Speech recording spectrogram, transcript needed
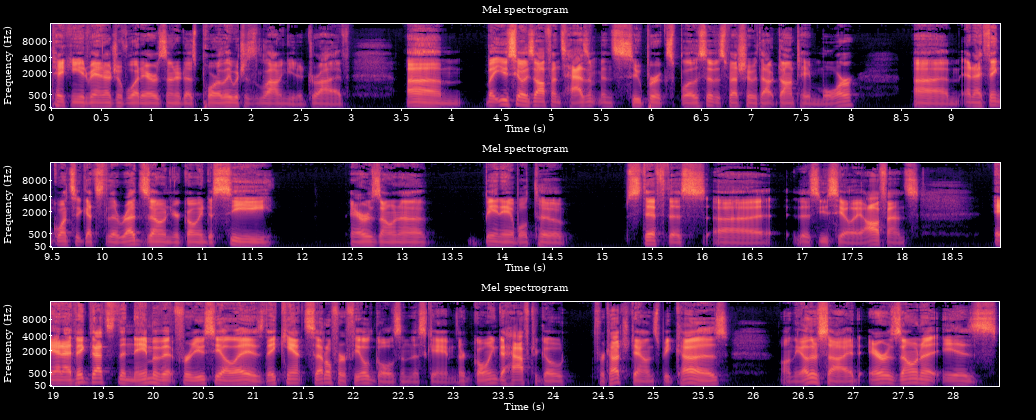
taking advantage of what Arizona does poorly, which is allowing you to drive. Um, but UCLA's offense hasn't been super explosive, especially without Dante Moore. Um, and I think once it gets to the red zone, you're going to see Arizona being able to stiff this uh, this UCLA offense. And I think that's the name of it for UCLA is they can't settle for field goals in this game. They're going to have to go for touchdowns because on the other side, Arizona is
